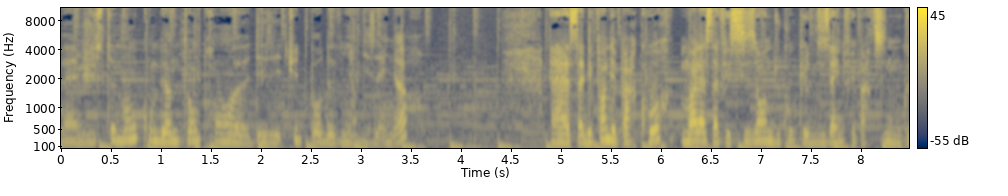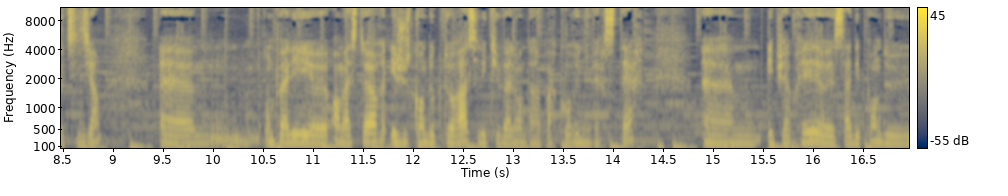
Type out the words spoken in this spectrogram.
Bah justement, combien de temps prend des études pour devenir designer? Euh, ça dépend des parcours. Moi, là, ça fait six ans du coup que le design fait partie de mon quotidien. Euh, on peut aller euh, en master et jusqu'en doctorat, c'est l'équivalent d'un parcours universitaire. et puis après, ça dépend de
